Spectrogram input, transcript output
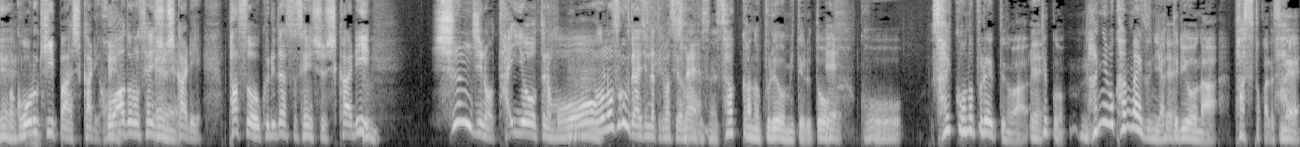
ええまあ、ゴールキーパーしかり、フォワードの選手しかり、パスを送り出す選手しかり、うん瞬時の対応っていうのはものすごく大事になってきますよね。そうで。すね。サッカーのプレーを見てると、ええ。こう、最高のプレーっていうのは、ええ。結構何にも考えずにやってるようなパスとかですね、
